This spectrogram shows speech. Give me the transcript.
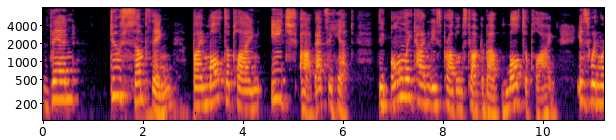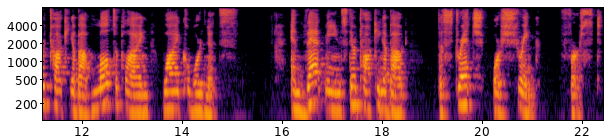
Then do something by multiplying each, ah, that's a hint. The only time these problems talk about multiplying is when we're talking about multiplying y coordinates. And that means they're talking about the stretch or shrink first.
